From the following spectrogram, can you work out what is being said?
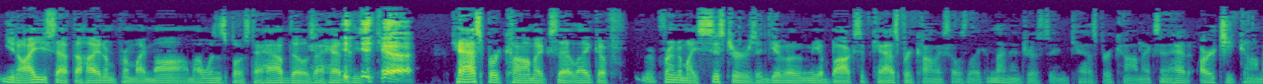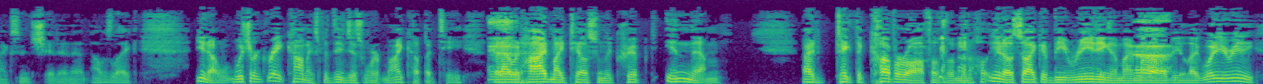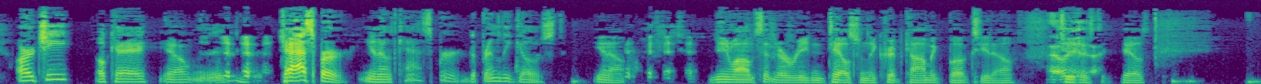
you know, I used to have to hide them from my mom. I wasn't supposed to have those. I had these yeah. Casper comics that like a, f- a friend of my sister's had given me a box of Casper comics. I was like, I'm not interested in Casper comics, and it had Archie comics and shit in it. And I was like, you know, which are great comics, but they just weren't my cup of tea. But I would hide my Tales from the Crypt in them. I'd take the cover off of them, and you know, so I could be reading, and my mom would be like, "What are you reading, Archie?" Okay, you know, Casper, you know, Casper, the friendly ghost, you know. Meanwhile, I'm sitting there reading Tales from the Crypt comic books, you know, Hell yeah. tales.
